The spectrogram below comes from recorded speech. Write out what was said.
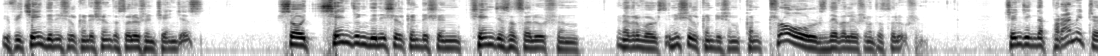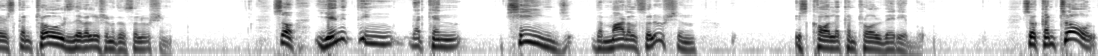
If you change the initial condition the solution changes. So changing the initial condition changes the solution in other words initial condition controls the evolution of the solution. Changing the parameters controls the evolution of the solution. So anything that can change the model solution is called a control variable. So control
